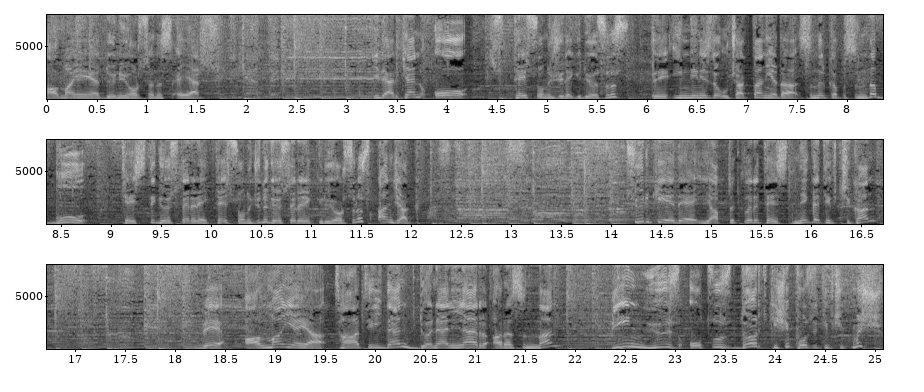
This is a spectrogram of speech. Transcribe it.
Almanya'ya dönüyorsanız eğer giderken o test sonucuyla gidiyorsunuz. E, indiğinizde uçaktan ya da sınır kapısında bu testi göstererek, test sonucunu göstererek giriyorsunuz. Ancak Türkiye'de yaptıkları test negatif çıkan ve Almanya'ya tatilden dönenler arasından 1134 kişi pozitif çıkmış.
